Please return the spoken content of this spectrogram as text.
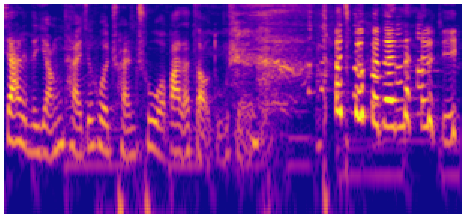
家里的阳台就会传出我爸的早读声，他就会在那里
